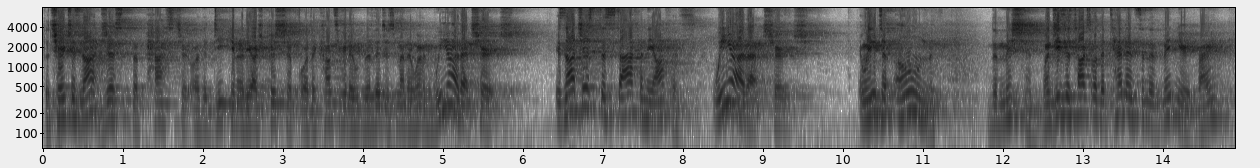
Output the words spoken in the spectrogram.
The church is not just the pastor or the deacon or the archbishop or the consecrated religious men and women. We are that church. It's not just the staff in the office. We are that church. And we need to own the mission. When Jesus talks about the tenants in the vineyard, right?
